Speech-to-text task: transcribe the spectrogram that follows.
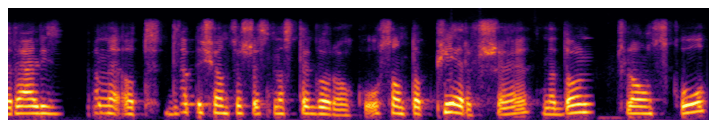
y, realizowane od 2016 roku. Są to pierwsze na Dolnym Śląsku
